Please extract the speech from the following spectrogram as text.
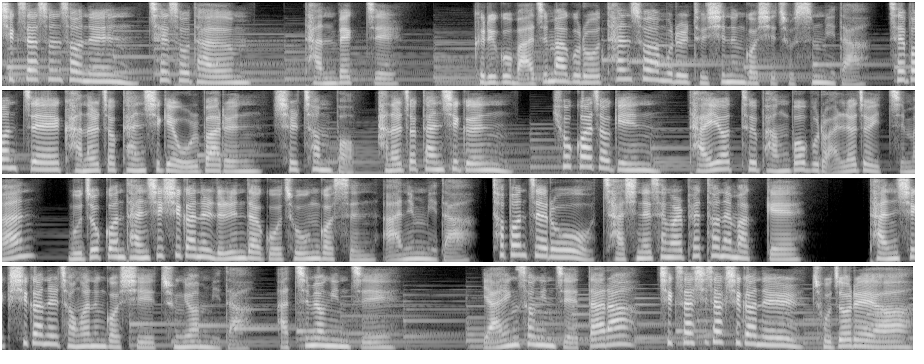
식사 순서는 채소 다음 단백질 그리고 마지막으로 탄수화물을 드시는 것이 좋습니다. 세 번째 간헐적 단식의 올바른 실천법. 간헐적 단식은 효과적인 다이어트 방법으로 알려져 있지만 무조건 단식 시간을 늘린다고 좋은 것은 아닙니다. 첫 번째로 자신의 생활 패턴에 맞게 단식 시간을 정하는 것이 중요합니다. 아침형인지 야행성인지에 따라 식사 시작 시간을 조절해야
